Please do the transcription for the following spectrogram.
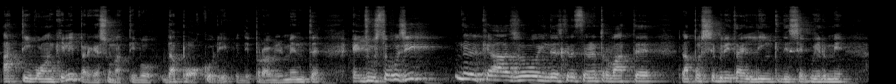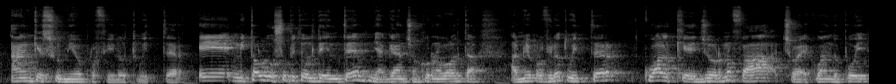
attivo anche lì perché sono attivo da poco lì, quindi probabilmente è giusto così. Nel caso in descrizione trovate la possibilità e il link di seguirmi anche sul mio profilo Twitter. E mi tolgo subito il dente, mi aggancio ancora una volta al mio profilo Twitter qualche giorno fa, cioè quando poi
